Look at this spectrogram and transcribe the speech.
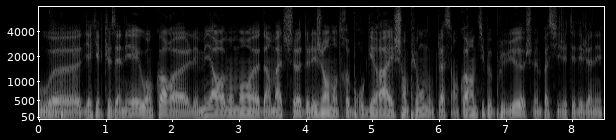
ou euh, il y a quelques années, ou encore euh, les meilleurs moments euh, d'un match euh, de légende entre Bruguera et Champion. Donc là, c'est encore un petit peu plus vieux. Je sais même pas si j'étais déjà né.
